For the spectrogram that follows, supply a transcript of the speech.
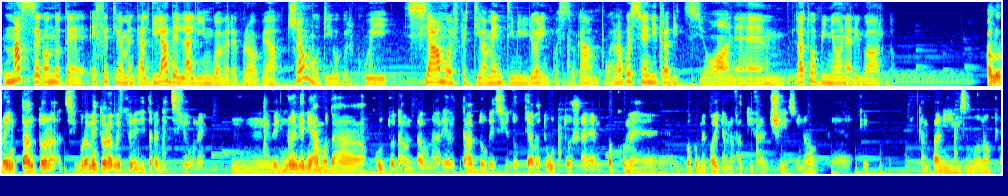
Ma secondo te, effettivamente, al di là della lingua vera e propria, c'è un motivo per cui siamo effettivamente i migliori in questo campo? È una questione di tradizione? La tua opinione a riguardo? Allora, intanto una, sicuramente è una questione di tradizione. Noi veniamo da, appunto da, da, una realtà dove si doppiava tutto, cioè un po' come, un po come poi hanno fatto i francesi, no? che, che, il campanilismo, no? che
